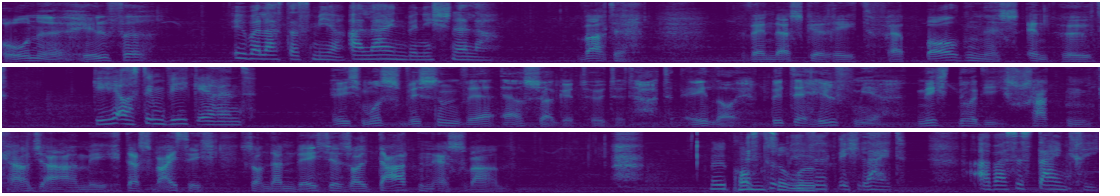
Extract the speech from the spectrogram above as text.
Ohne Hilfe? Überlass das mir. Allein bin ich schneller. Warte. Wenn das Gerät Verborgenes enthüllt, Geh aus dem Weg, Erend. Ich muss wissen, wer Ersa getötet hat. Aloy, bitte hilf mir. Nicht nur die Schatten-Karja-Armee, das weiß ich, sondern welche Soldaten es waren. Willkommen es tut mir zurück. wirklich leid. Aber es ist dein Krieg,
